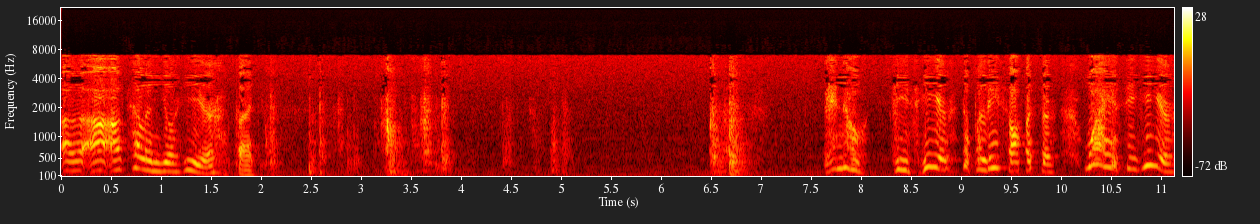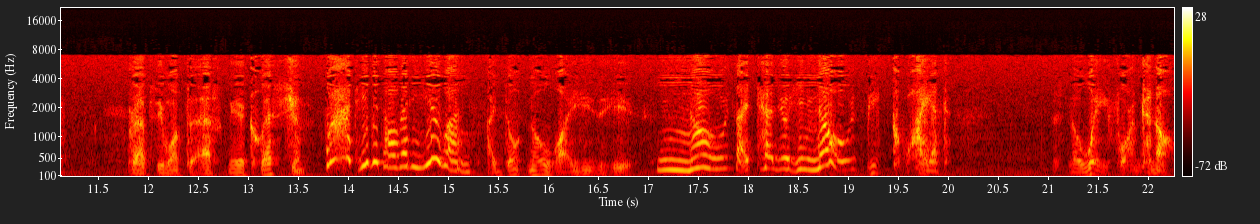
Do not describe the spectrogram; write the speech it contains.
Uh, I- I'll tell him you're here. Thank you. Benno, he's here, the police officer. Why is he here? Perhaps he wants to ask me a question. What? He was already here once. I don't know why he's here. He knows, I tell you, he knows. Be quiet. There's no way for him to know.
